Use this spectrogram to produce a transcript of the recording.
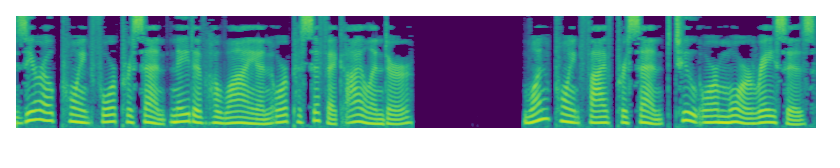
0.4% Native Hawaiian or Pacific Islander 1.5% two or more races.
